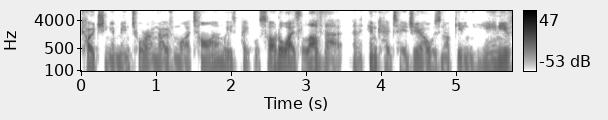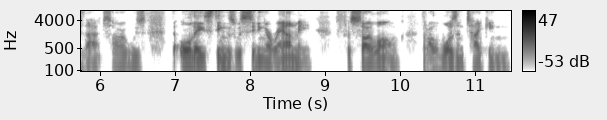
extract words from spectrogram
coaching and mentoring over my time with people. So I'd always love that and MKTG I was not getting any of that. So it was all these things were sitting around me for so long that I wasn't taking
